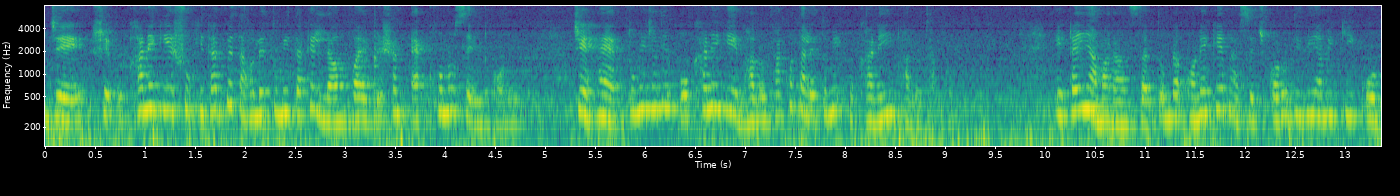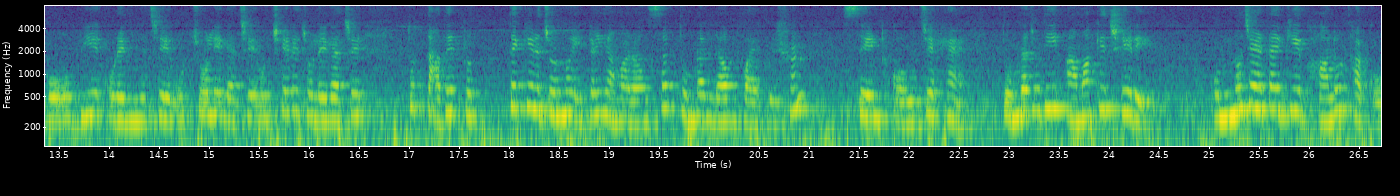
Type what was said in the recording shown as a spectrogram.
যে সে ওখানে গিয়ে সুখী থাকবে, তাহলে তুমি তাকে লাভ ভাইব্রেশন এখনও সেন্ড করো। যে হ্যাঁ তুমি যদি ওখানে গিয়ে ভালো থাকো, তাহলে তুমি ওখানেই ভালো থাকো। এটাই আমার আনসার তোমরা অনেকে মেসেজ করো, দিদি, আমি কি করব? ও বিয়ে করে নিয়েছে, ও চলে গেছে, ও ছেড়ে চলে গেছে। তো তাদের প্রত্যেকের জন্য এটাই আমার আনসার তোমরা লাভ ভাইব্রেশন সেন্ড করো যে হ্যাঁ তোমরা যদি আমাকে ছেড়ে অন্য জায়গায় গিয়ে ভালো থাকো,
